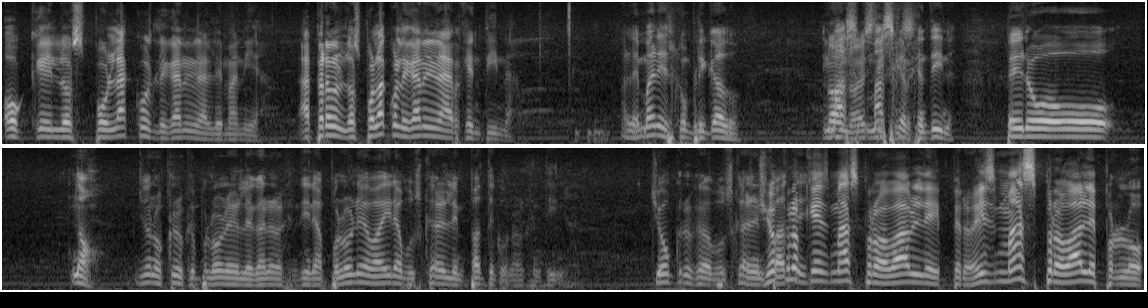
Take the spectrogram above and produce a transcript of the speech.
o que los polacos le ganen a Alemania? Ah, perdón, los polacos le ganen a Argentina. Alemania es complicado, No, más, no, es más que. Argentina. Pero no, yo no creo que Polonia le gane a Argentina. Polonia va a ir a buscar el empate con Argentina. Yo creo que va a buscar el Yo empate. creo que es más probable, pero es más probable por lo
